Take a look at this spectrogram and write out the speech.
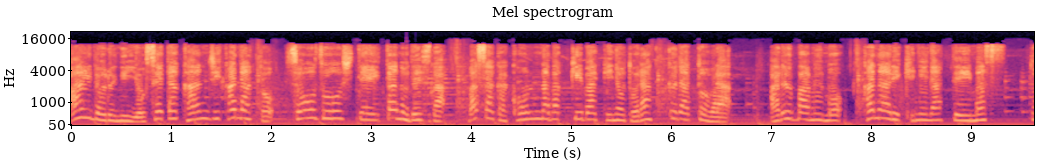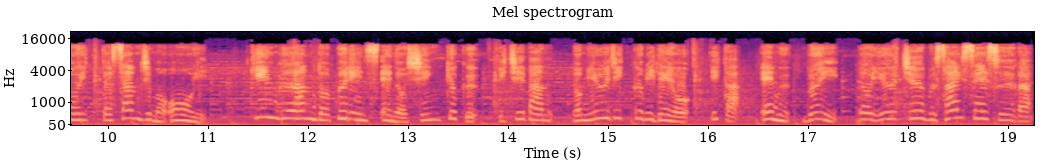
アイドルに寄せた感じかなと想像していたのですが、まさかこんなバッキバキのトラックだとは。アルバムもかなり気になっています。といった賛辞も多い。キングプリンスへの新曲、1番のミュージックビデオ、以下、MV の YouTube 再生数が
